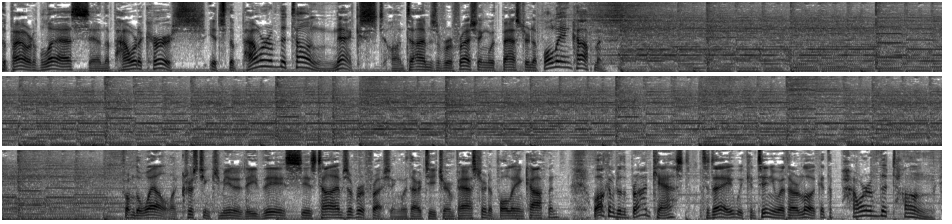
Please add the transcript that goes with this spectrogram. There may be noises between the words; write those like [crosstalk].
The power to bless and the power to curse. It's the power of the tongue next on Times of Refreshing with Pastor Napoleon Kaufman. From the Well, a Christian community, this is Times of Refreshing with our teacher and pastor, Napoleon Kaufman. Welcome to the broadcast. Today, we continue with our look at the power of the tongue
